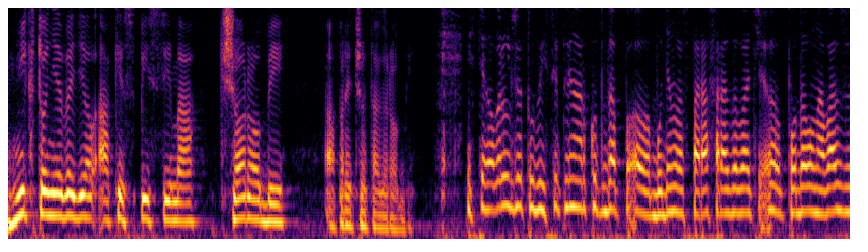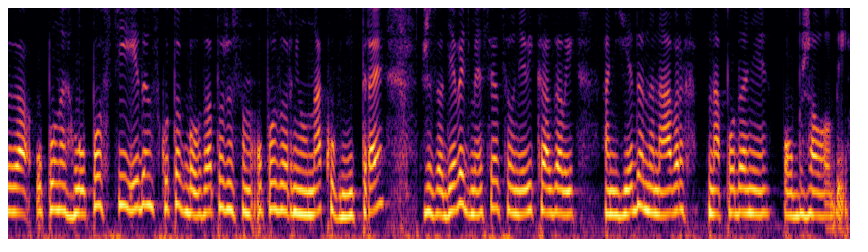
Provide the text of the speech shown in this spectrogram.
nikto nevedel, aké spisy má, čo robí a prečo tak robí. Vy ste hovorili, že tú disciplinárku, teda e, budem vás parafrazovať, e, podal na vás za úplné hlúposti. Jeden skutok bol za to, že som upozornil NAKU v Nitre, že za 9 mesiacov nevykázali ani jeden návrh na podanie obžaloby.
